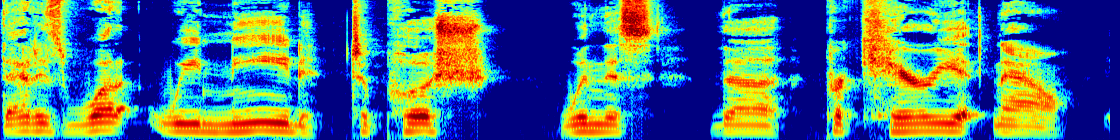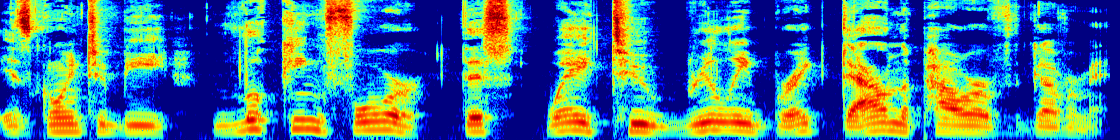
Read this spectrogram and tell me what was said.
that is what we need to push when this the precariat now is going to be looking for this way to really break down the power of the government,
